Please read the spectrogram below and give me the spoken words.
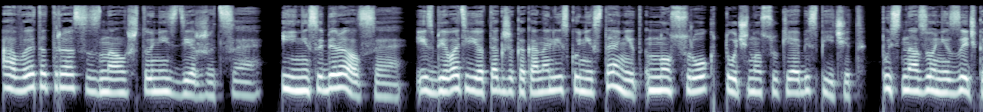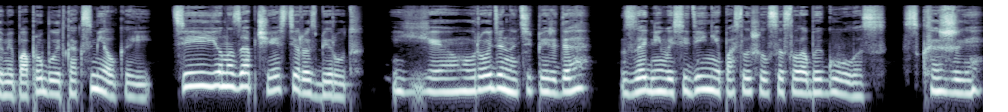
А в этот раз знал, что не сдержится. И не собирался. Избивать ее так же, как она Лиску не станет, но срок точно, суки, обеспечит. Пусть на зоне зычками попробует, как с мелкой. Те ее на запчасти разберут. «Я уродина теперь, да?» С заднего сиденья послышался слабый голос. «Скажи,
